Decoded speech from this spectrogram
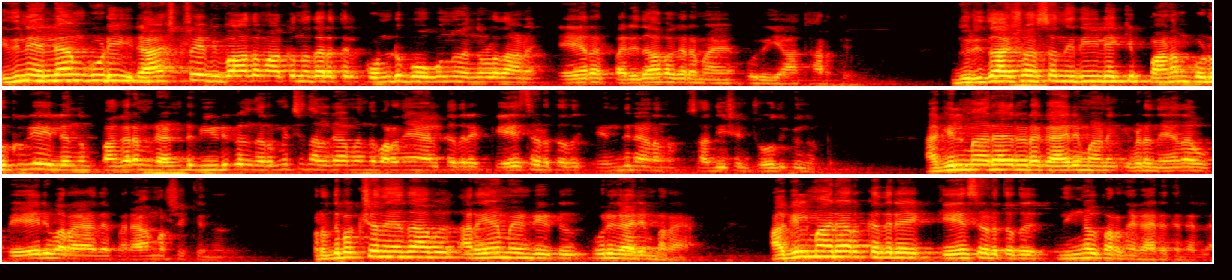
ഇതിനെല്ലാം കൂടി രാഷ്ട്രീയ വിവാദമാക്കുന്ന തരത്തിൽ കൊണ്ടുപോകുന്നു എന്നുള്ളതാണ് ഏറെ പരിതാപകരമായ ഒരു യാഥാർത്ഥ്യം. ദുരിതാശ്വാസ നിധിയിലേക്ക് പണം കൊടുക്കുകയില്ലെന്നും പകരം രണ്ട് വീടുകൾ നിർമ്മിച്ചു നൽകാമെന്ന് പറഞ്ഞ അയാൾക്കെതിരെ കേസെടുത്തത് എന്തിനാണെന്നും സതീശൻ ചോദിക്കുന്നുണ്ട്. അഖിൽമാരാരുടെ കാര്യമാണ് ഇവിടെ നേതാവ് പേര് പറയാതെ പരാമർശിക്കുന്നത്. പ്രതിപക്ഷ നേതാവ് അറിയാൻ വേണ്ടിയിട്ട് ഒരു കാര്യം പറയാം. അഖിൽമാരാർക്കെതിരെ കേസെടുത്തത് നിങ്ങൾ പറഞ്ഞ കാര്യത്തിനല്ല.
